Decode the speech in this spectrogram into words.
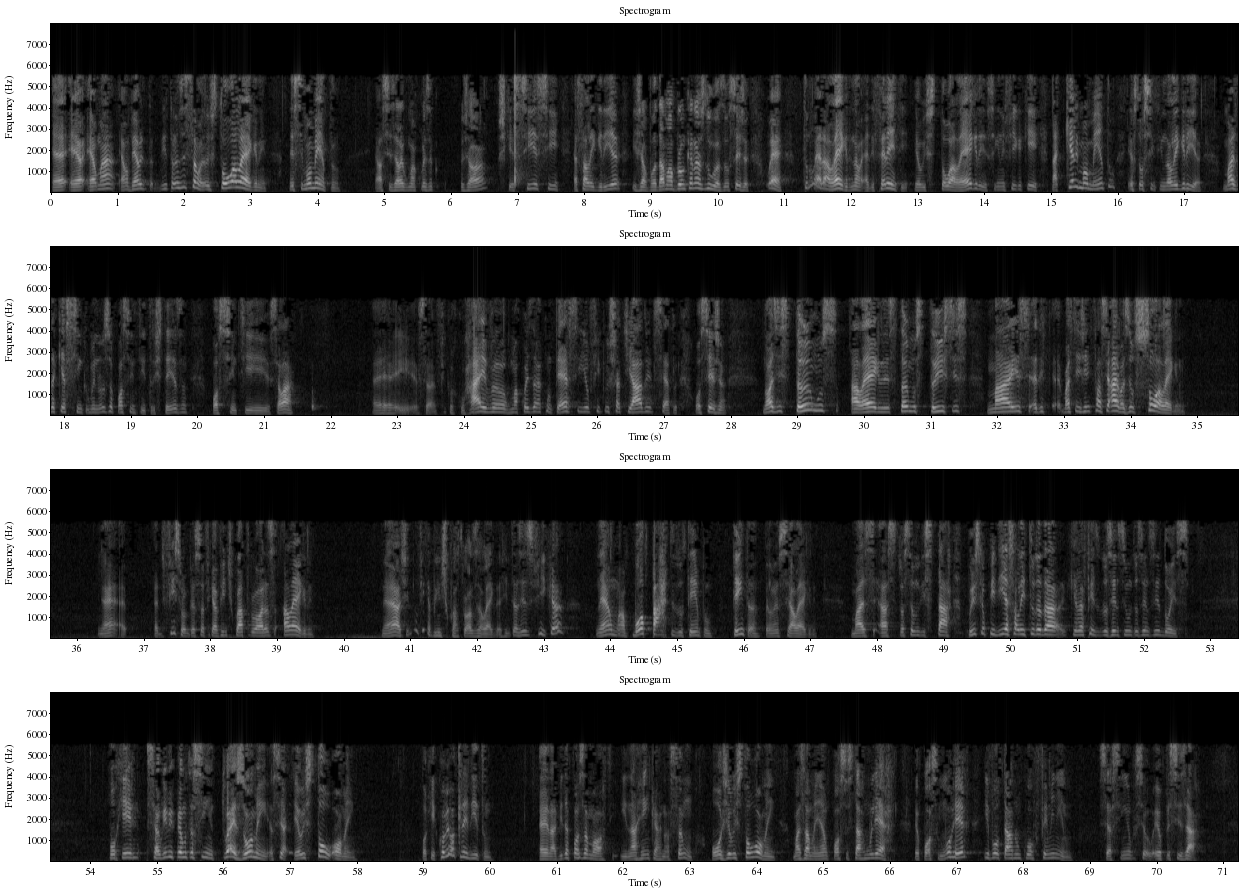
É, é, é, uma, é um verbo de transição. Eu estou alegre nesse momento. Elas fizeram alguma coisa, eu já esqueci esse, essa alegria e já vou dar uma bronca nas duas. Ou seja, ué, tu não era alegre? Não, é diferente. Eu estou alegre significa que naquele momento eu estou sentindo alegria. Mas daqui a cinco minutos eu posso sentir tristeza, posso sentir, sei lá, é, fico com raiva, alguma coisa acontece e eu fico chateado, etc. Ou seja, nós estamos alegres, estamos tristes, mas, é, mas tem gente que fala assim, ah, mas eu sou alegre. Né? É, é difícil uma pessoa ficar 24 horas alegre. Né? A gente não fica 24 horas alegre, a gente às vezes fica né, uma boa parte do tempo, tenta pelo menos ser alegre mas a situação de estar. Por isso que eu pedi essa leitura da, que ela fez de 201 e 202. Porque se alguém me pergunta assim, tu és homem? Assim, eu estou homem. Porque como eu acredito é, na vida após a morte e na reencarnação, hoje eu estou homem, mas amanhã eu posso estar mulher. Eu posso morrer e voltar num corpo feminino, se assim eu, se eu, eu precisar.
